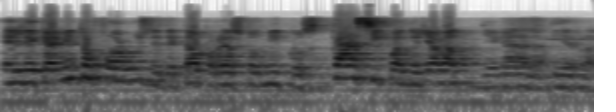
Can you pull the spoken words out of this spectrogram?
el decaimiento Forbus detectado por rayos cósmicos casi cuando ya va a llegar a la Tierra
